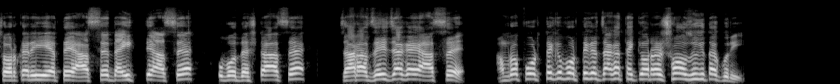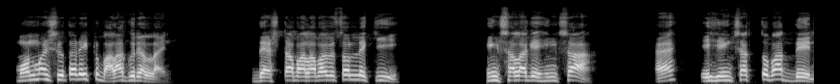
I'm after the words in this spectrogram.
সরকারি এতে আছে, দায়িত্বে আছে, উপদেষ্টা আছে, যারা যেই জায়গায় আছে, আমরা প্রত্যেকে, প্রত্যেকের জায়গা থেকে ওরা সহযোগিতা করি। মন মানসিকতার একটু ভালা করে লাইন। দেশটা ভালোভাবে চললে কি? হিংসা লাগে, হিংসা। হ্যাঁ? এই হিংসাক তো বাদ দেন।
